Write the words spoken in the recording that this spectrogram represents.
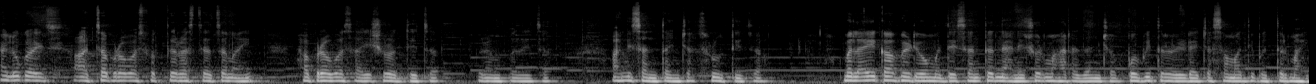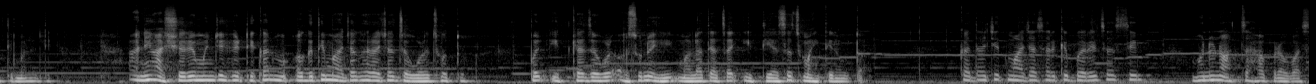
हॅलो गाईज आजचा प्रवास फक्त रस्त्याचा नाही हा प्रवास आहे श्रद्धेचा परंपरेचा आणि संतांच्या स्मृतीचा. मला एका व्हिडिओमध्ये संत ज्ञानेश्वर महाराजांच्या पवित्र रेड्याच्या समाधीबद्दल माहिती मिळाली. आणि आश्चर्य म्हणजे हे ठिकाण अगदी माझ्या घराच्या जवळच होतं पण इतक्या जवळ असूनही मला त्याचा इतिहासच माहिती नव्हता. कदाचित माझ्यासारखे बरेच असतील म्हणून आजचा हा प्रवास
